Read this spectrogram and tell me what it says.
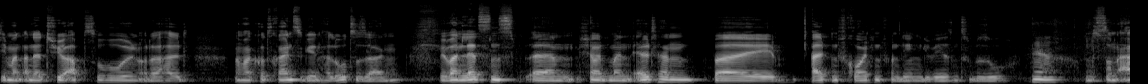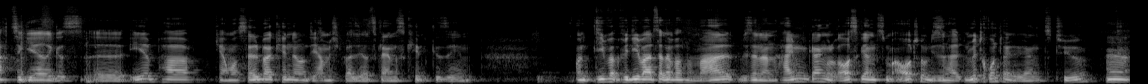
jemand an der Tür abzuholen oder halt nochmal kurz reinzugehen, Hallo zu sagen. Wir waren letztens, ähm, ich war mit meinen Eltern bei alten Freunden von denen gewesen zu Besuch. Ja. Und es ist so ein 80-jähriges äh, Ehepaar, die haben auch selber Kinder und die haben mich quasi als kleines Kind gesehen. Und die, war- für die war es halt einfach normal. Wir sind dann heimgegangen und rausgegangen zum Auto und die sind halt mit runtergegangen zur Tür Ja.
